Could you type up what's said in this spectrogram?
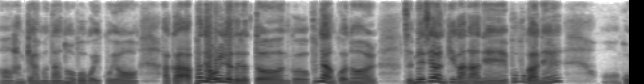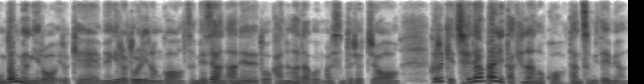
어, 함께 한번 나누어 보고 있고요. 아까 앞번에 올려드렸던 그 분양권을 전매 제한 기간 안에 부부간에 어, 공동 명의로 이렇게 명의를 돌리는 거 전매 제한 안에도 가능하다고 말씀드렸죠. 그렇게 최대한 빨리 딱 해놔놓고 당첨이 되면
